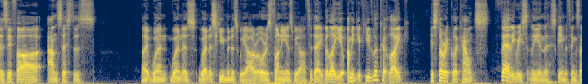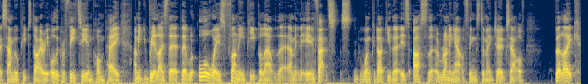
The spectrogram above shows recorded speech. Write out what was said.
as if our ancestors like weren't weren't as weren't as human as we are, or as funny as we are today. But like, you, I mean, if you look at like historical accounts fairly recently in the scheme of things like Samuel Pepys' diary or the graffiti in Pompeii, I mean, you realise that there were always funny people out there. I mean, in fact, one could argue that it's us that are running out of things to make jokes out of. But like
